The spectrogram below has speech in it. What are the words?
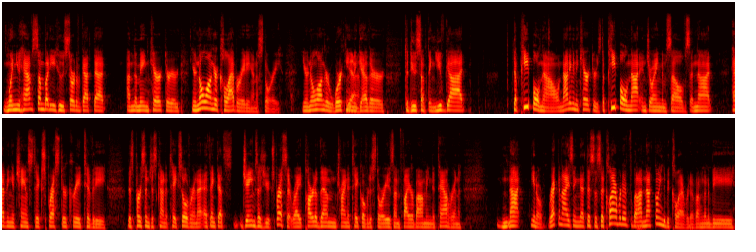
when you have somebody who's sort of got that, I'm the main character, you're no longer collaborating on a story. You're no longer working Yeah. together to do something. You've got the people now, not even the characters, the people not enjoying themselves and not having a chance to express their creativity. This person just kind of takes over. And I, I think that's James, as you express it, right? Part of them trying to take over the story is I'm firebombing the tavern, not, you know, recognizing that this is a collaborative, but I'm not going to be collaborative. I'm going to be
